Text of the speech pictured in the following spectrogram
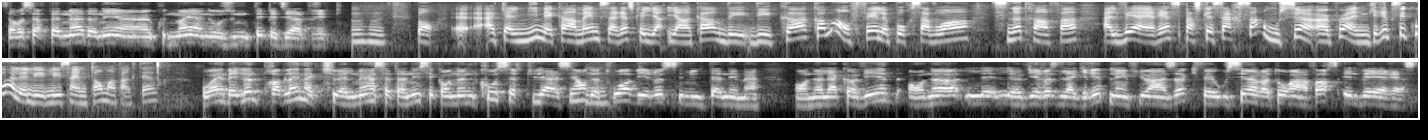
Ça va certainement donner un, coup de main à nos unités pédiatriques. Mm-hmm. Bon, euh, accalmie, mais quand même, ça reste qu'il y, y, a encore des, des, cas. Comment on fait là, pour savoir si notre enfant a le VRS? Parce que ça ressemble aussi un, un peu à une grippe. C'est quoi là, les, les symptômes en tant que tels? Oui, bien là, le problème actuellement cette année, c'est qu'on a une co-circulation de trois virus simultanément. On a la COVID, on a le, virus de la grippe, l'influenza, qui fait aussi un retour en force, et le VRS.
